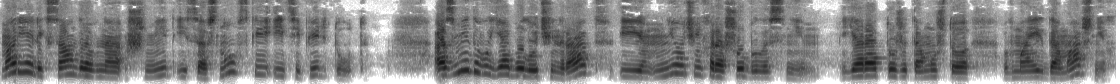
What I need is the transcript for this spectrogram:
Марья Александровна Шмидт и Сосновский, и теперь тут. Азмидову я был очень рад, и мне очень хорошо было с ним. Я рад тоже тому, что в моих домашних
